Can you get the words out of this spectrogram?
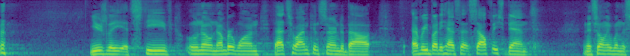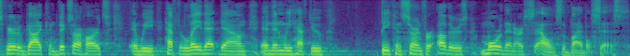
Usually it's Steve, Uno, number one. That's who I'm concerned about. Everybody has that selfish bent. And it's only when the Spirit of God convicts our hearts and we have to lay that down and then we have to be concerned for others more than ourselves, the Bible says.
